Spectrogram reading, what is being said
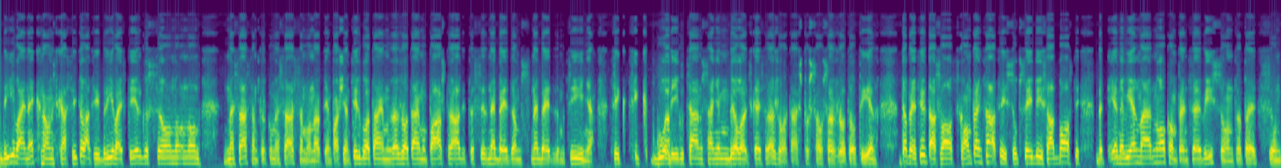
dīvaina ekonomiskā situācija, brīvais tirgus, un, un, un mēs esam tur, kur mēs esam. Un ar tiem pašiem tirgotājiem, un ražotājiem un pārstrādi tas ir nebeidzams, nebeidzama cīņa. Cik, cik godīgu cenu saņem bioloģiskais ražotājs par savu saražoto pienu. Tāpēc ir tās valsts kompensācijas, subsīdijas, atbalsti, bet tie nevienmēr nokompensē visu. Un tāpēc un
